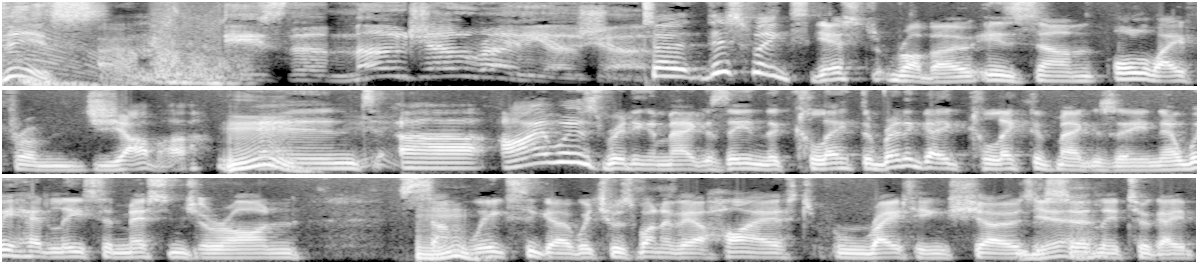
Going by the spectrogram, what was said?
This is the Mojo Radio Show. So this week's guest, Robbo, is um, all the way from Java, and uh, I was reading a magazine, the collect, the Renegade Collective magazine. Now we had Lisa Messenger on some weeks ago, which was one of our highest rating shows. It certainly took a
